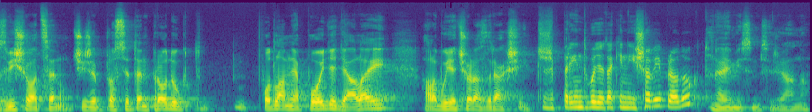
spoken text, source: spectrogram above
zvyšovať cenu. Čiže proste ten produkt podľa mňa pôjde ďalej, ale bude čoraz drahší. Čiže print bude taký nišový produkt? Hej, myslím si, že áno.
